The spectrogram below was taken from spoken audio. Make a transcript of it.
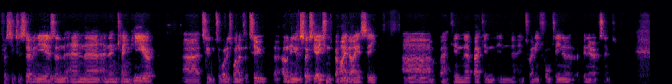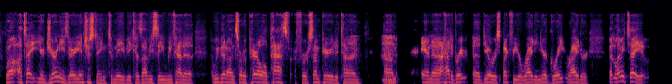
for six or seven years, and and uh, and then came here uh, to to what is one of the two uh, owning associations behind ISE um, back in back in, in in 2014, and I've been here ever since. Well, I'll tell you, your journey is very interesting to me because obviously we've had a we've been on sort of parallel paths for some period of time. Mm. Um, and uh, I had a great uh, deal of respect for your writing. You're a great writer. But let me tell you,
